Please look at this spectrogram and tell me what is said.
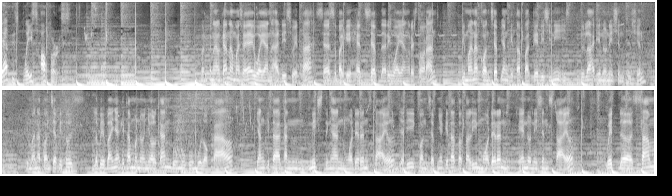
that this place offers. Perkenalkan nama saya Iwayan Ade Sweta. Saya sebagai head chef dari Wayang Restoran, di mana konsep yang kita pakai di sini itulah Indonesian fusion. Di mana konsep itu lebih banyak kita menonjolkan bumbu-bumbu lokal yang kita akan mix dengan modern style. Jadi konsepnya kita totally modern Indonesian style. With the some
